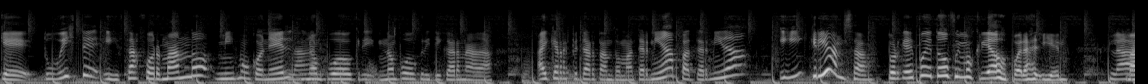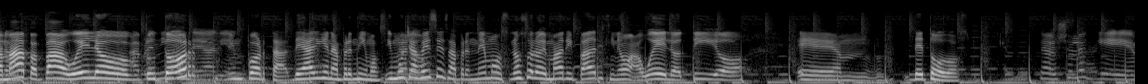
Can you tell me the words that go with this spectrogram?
que tuviste y estás formando mismo con él. Claro. No puedo cri- no puedo criticar nada. Hay que respetar tanto maternidad, paternidad y crianza, porque después de todo fuimos criados por alguien. Claro. Mamá, papá, abuelo, Aprendimos tutor, no importa, de alguien aprendimos. Y muchas veces aprendemos no solo de madre y padre, sino abuelo, tío, em, de todos. Claro, yo lo que,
